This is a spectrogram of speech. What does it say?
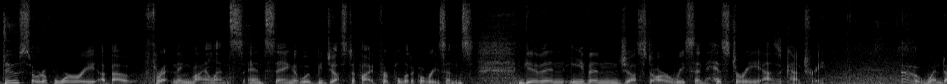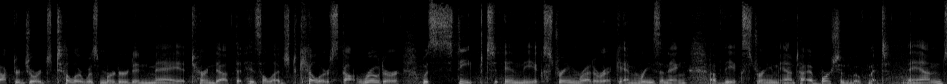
do sort of worry about threatening violence and saying it would be justified for political reasons, given even just our recent history as a country. When Dr. George Tiller was murdered in May, it turned out that his alleged killer, Scott Roeder, was steeped in the extreme rhetoric and reasoning of the extreme anti abortion movement. And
